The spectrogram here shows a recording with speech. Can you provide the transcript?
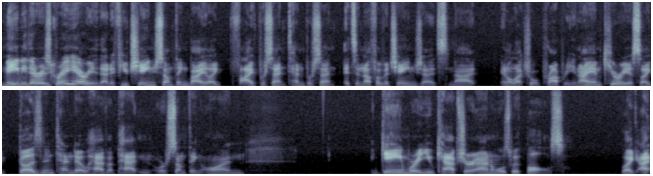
maybe there is gray area that if you change something by like 5% 10% it's enough of a change that it's not intellectual property. And i am curious like does nintendo have a patent or something on game where you capture animals with balls? Like I,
